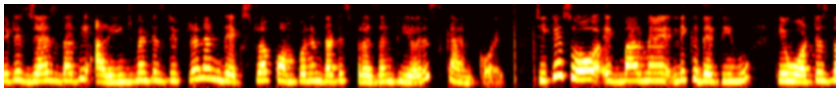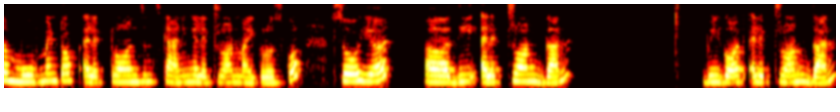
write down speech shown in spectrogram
It is just that the arrangement is different and the extra component that is present here is scan coil ठीक है? सो एक बार मैं लिख देती हूँ कि what is the movement of electrons in scanning electron microscope so here the electron gun we got electron gun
